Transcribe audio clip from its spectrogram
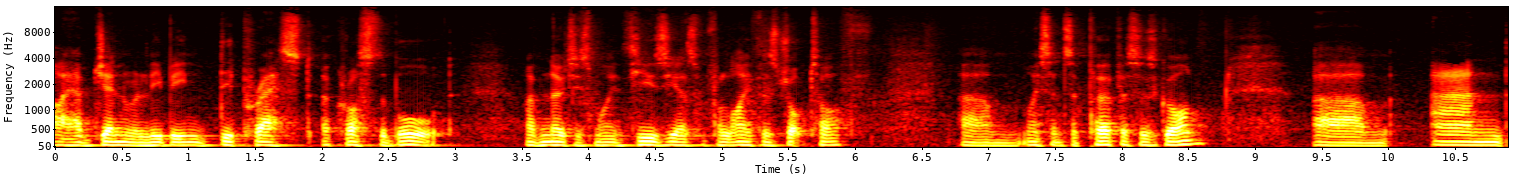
I have generally been depressed across the board. I've noticed my enthusiasm for life has dropped off, um, my sense of purpose has gone, um, and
